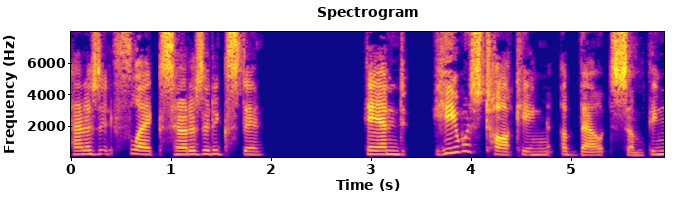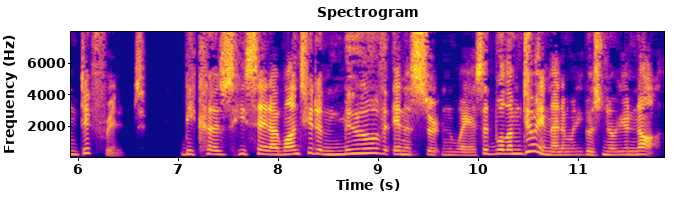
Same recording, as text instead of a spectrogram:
how does it flex? How does it extend? And he was talking about something different because he said, I want you to move in a certain way. I said, well, I'm doing that. And he goes, no, you're not.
